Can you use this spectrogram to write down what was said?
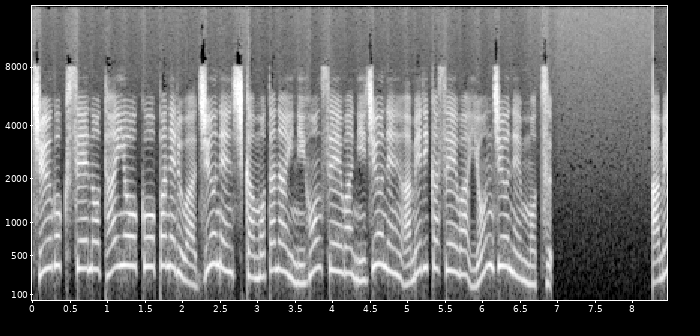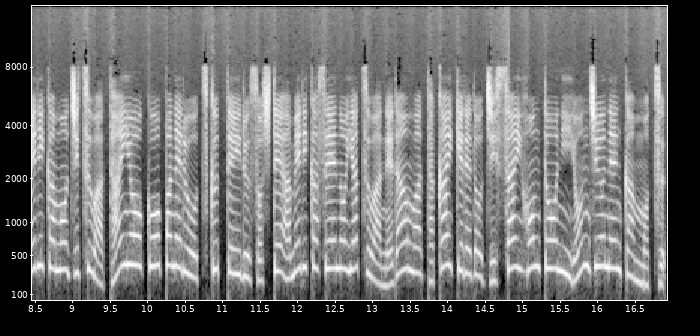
中国製の太陽光パネルは10年しか持たない日本製は20年アメリカ製は40年持つ。アメリカも実は太陽光パネルを作っているそしてアメリカ製のやつは値段は高いけれど実際本当に40年間持つ。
